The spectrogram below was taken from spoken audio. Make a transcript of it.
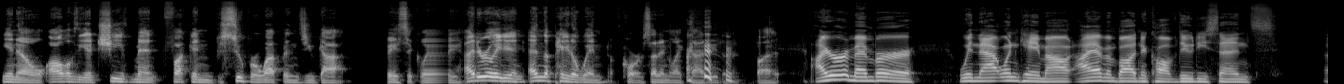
you know, all of the achievement fucking super weapons you got, basically. I really didn't and the pay to win, of course. I didn't like that either. but I remember when that one came out. I haven't bought a Call of Duty since. Uh,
